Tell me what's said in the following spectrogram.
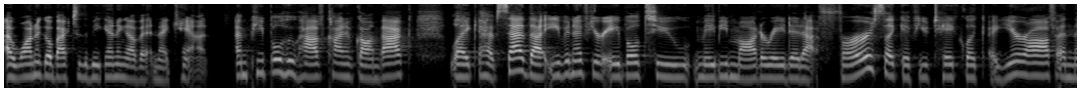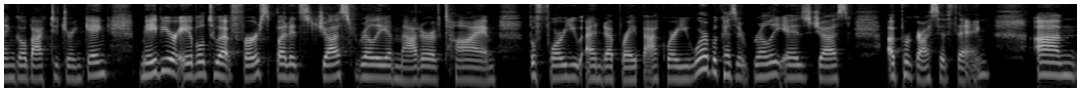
I want to go back to the beginning of it and i can't and people who have kind of gone back like have said that even if you're able to maybe moderate it at first like if you take like a year off and then go back to drinking maybe you're able to at first but it's just really a matter of time before you end up right back where you were because it really is just a progressive thing. Um,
